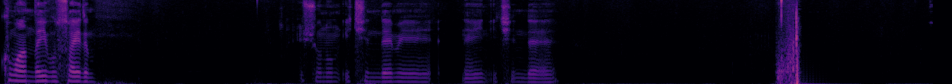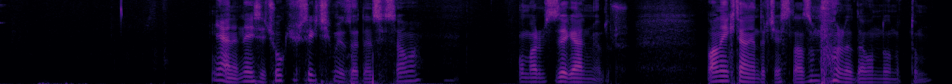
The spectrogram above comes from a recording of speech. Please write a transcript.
kumandayı bulsaydım. Şunun içinde mi? Neyin içinde? Yani neyse çok yüksek çıkmıyor zaten sesi ama umarım size gelmiyordur. Bana iki tane Ender Chest lazım bu arada onu da unuttum.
